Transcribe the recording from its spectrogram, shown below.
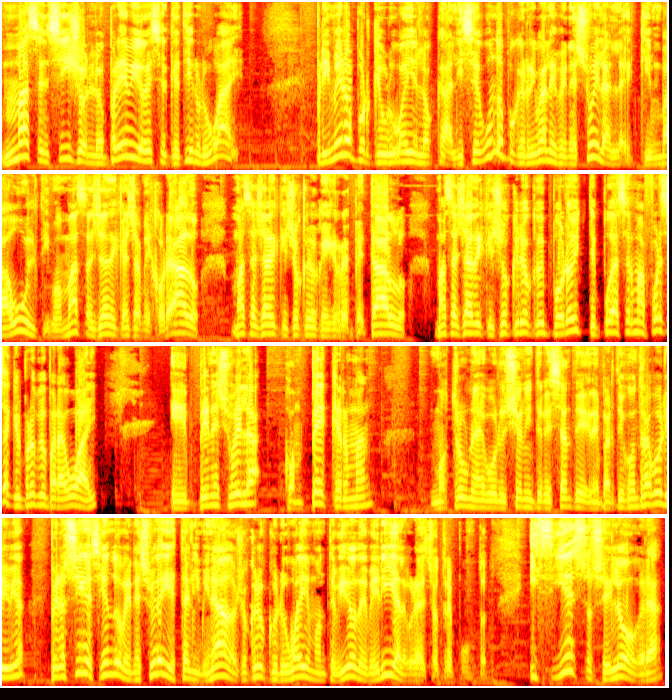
más sencillo en lo previo es el que tiene Uruguay. Primero porque Uruguay es local y segundo porque el rival es Venezuela, quien va último, más allá de que haya mejorado, más allá de que yo creo que hay que respetarlo, más allá de que yo creo que hoy por hoy te puede hacer más fuerza que el propio Paraguay. Eh, Venezuela con Peckerman mostró una evolución interesante en el partido contra Bolivia, pero sigue siendo Venezuela y está eliminado. Yo creo que Uruguay y Montevideo debería lograr esos tres puntos. Y si eso se logra,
